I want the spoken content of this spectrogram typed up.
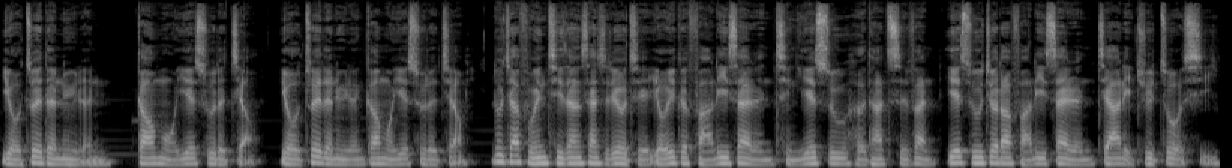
有罪的女人高抹耶稣的脚，有罪的女人高抹耶稣的脚。路加福音七章三十六节，有一个法利赛人请耶稣和他吃饭，耶稣就到法利赛人家里去坐席。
